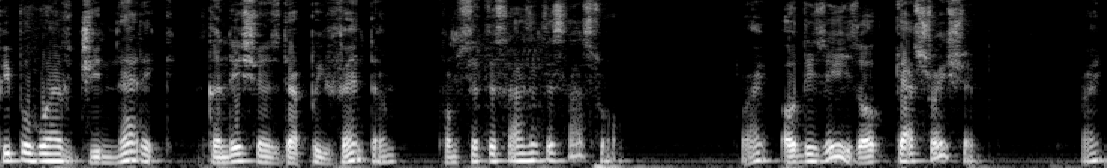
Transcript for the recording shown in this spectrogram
people who have genetic conditions that prevent them from synthesizing testosterone, right? Or disease or castration, right?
